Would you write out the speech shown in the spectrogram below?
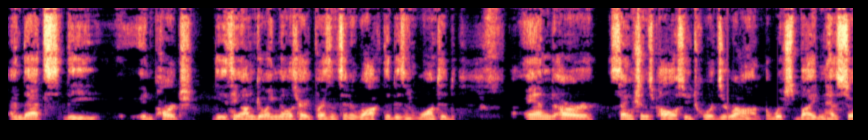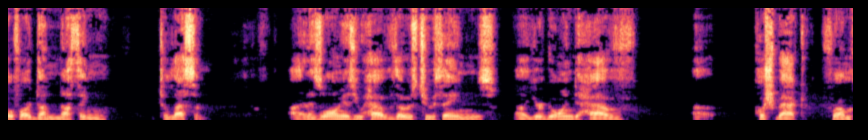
And that's the, in part, the, the ongoing military presence in Iraq that isn't wanted and our sanctions policy towards Iran, which Biden has so far done nothing to lessen. Uh, and as long as you have those two things, uh, you're going to have uh, pushback from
